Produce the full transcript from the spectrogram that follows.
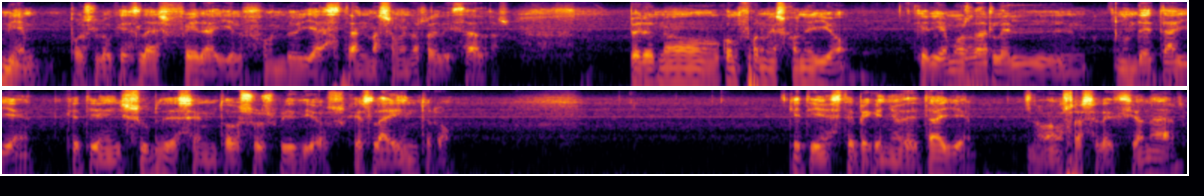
Bien pues lo que es la esfera y el fondo ya están más o menos realizados. Pero no conformes con ello queríamos darle un detalle que tiene Subdes en todos sus vídeos que es la intro que tiene este pequeño detalle. Lo vamos a seleccionar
